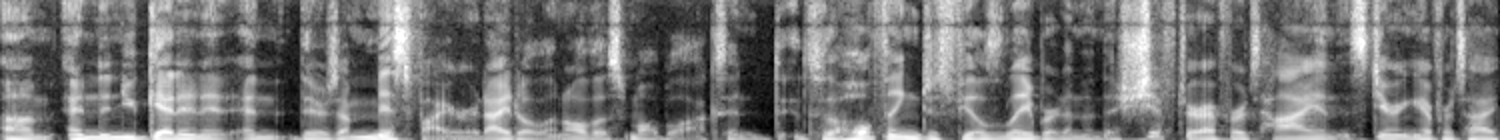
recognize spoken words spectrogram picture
Um, and then you get in it, and there's a misfire at idle and all those small blocks, and so the whole thing just feels labored. And then the shifter effort's high, and the steering effort's high.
